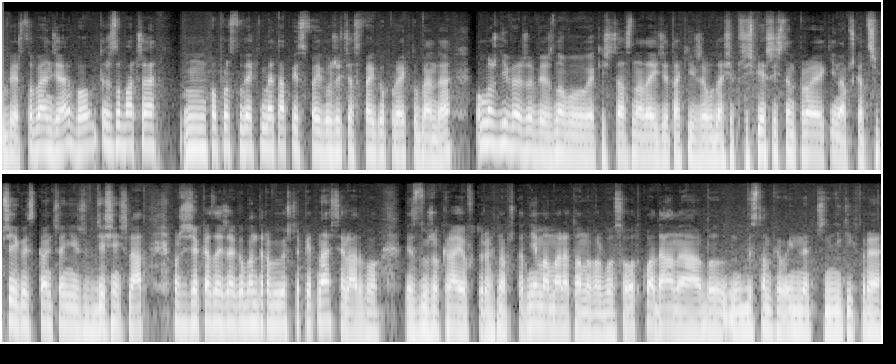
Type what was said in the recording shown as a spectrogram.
e, wiesz, co będzie, bo też zobaczę mm, po prostu w jakim etapie swojego życia, swojego projektu będę. Bo możliwe, że wiesz, znowu jakiś czas nadejdzie taki, że uda się przyspieszyć ten projekt i na przykład szybciej go skończę niż w 10 lat. Może się okazać, że go będę robił jeszcze 15 lat, bo jest dużo krajów, w których na przykład nie ma maratonów, albo są odkładane, albo wystąpią inne czynniki, które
